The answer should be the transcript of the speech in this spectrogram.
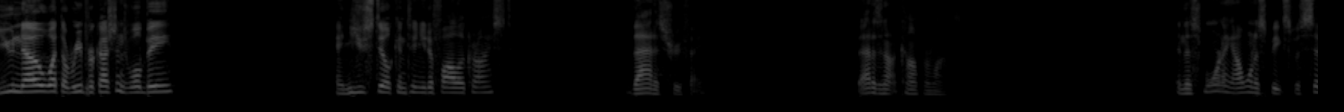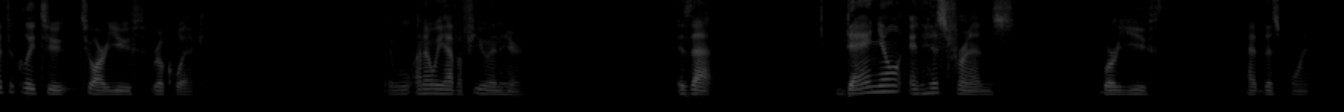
you know what the repercussions will be, and you still continue to follow Christ, that is true faith. That is not compromise. And this morning, I want to speak specifically to, to our youth, real quick. And I know we have a few in here. Is that Daniel and his friends were youth at this point.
